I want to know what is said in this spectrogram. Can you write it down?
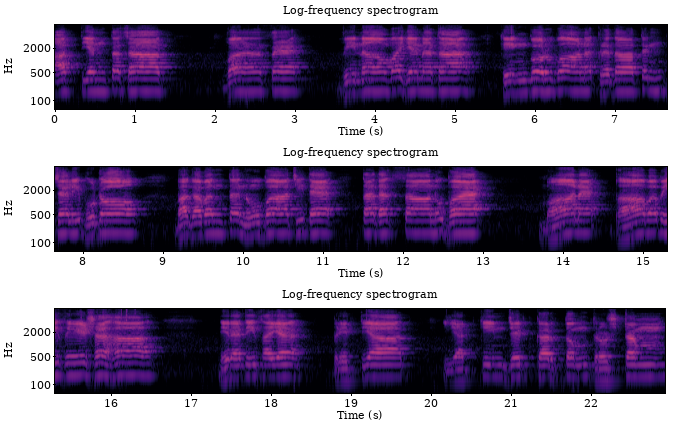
अत्यन्तसात् वस विना वयनता किङ्गुर्वाण ततः सानुभ मान भावविशेषः निरतिशय प्रीत्यात् यत्किञ्चित् कर्तुं दृष्टम्।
